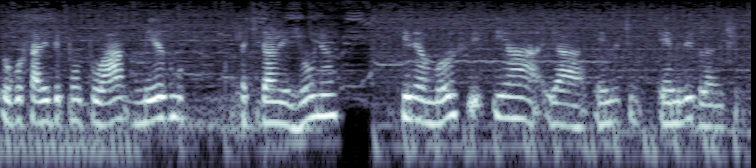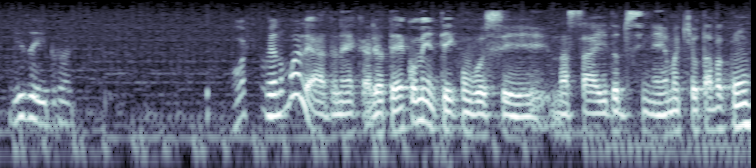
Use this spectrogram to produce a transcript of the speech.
eu gostaria de pontuar mesmo Pat Downey Jr., Killian Murphy e a, e a Emily, Emily Blunt. Diz aí, Bruno. Vou vendo uma olhada, né, cara? Eu até comentei com você na saída do cinema que eu tava com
